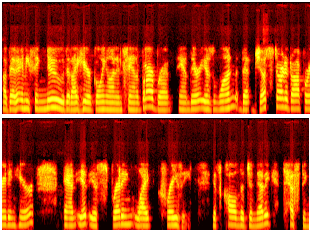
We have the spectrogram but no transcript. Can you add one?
about anything new that I hear going on in Santa Barbara. And there is one that just started operating here and it is spreading like crazy. It's called the genetic testing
